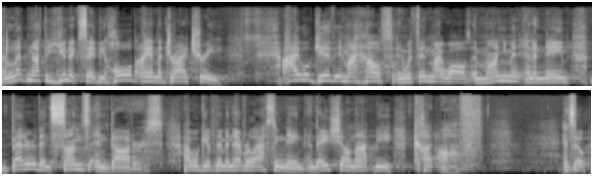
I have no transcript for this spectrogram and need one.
And let not the eunuch say, Behold, I am a dry tree. I will give in my house and within my walls a monument and a name better than sons and daughters. I will give them an everlasting name, and they shall not be cut off. And so,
